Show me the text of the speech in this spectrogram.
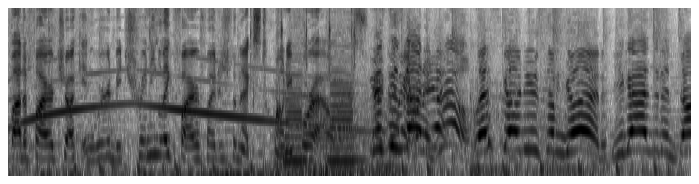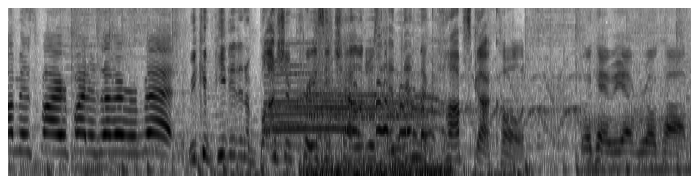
bought a fire truck and we're gonna be training like firefighters for the next 24 uh, hours. This is not a drill. Let's go do some good. You guys are the dumbest firefighters I've ever met. We competed in a bunch of crazy challenges and then the cops got called. Okay, we have real cops.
